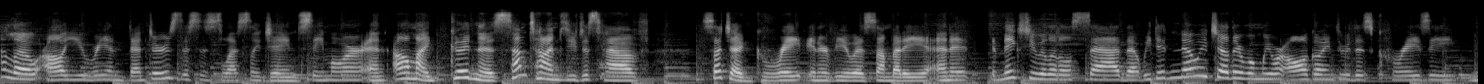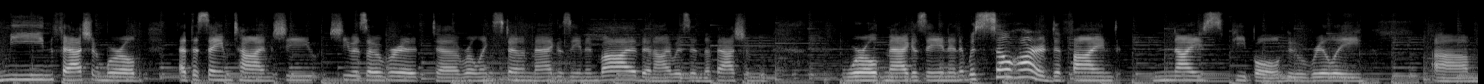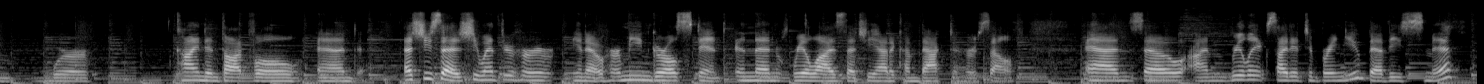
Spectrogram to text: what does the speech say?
Hello, all you reinventors. This is Leslie Jane Seymour. And oh my goodness, sometimes you just have such a great interview with somebody, and it, it makes you a little sad that we didn't know each other when we were all going through this crazy, mean fashion world at the same time. She she was over at uh, Rolling Stone magazine and Vibe, and I was in the Fashion World magazine, and it was so hard to find nice people who really um, were kind and thoughtful. And as she says she went through her you know her mean girl stint and then realized that she had to come back to herself. And so i'm really excited to bring you bevy smith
